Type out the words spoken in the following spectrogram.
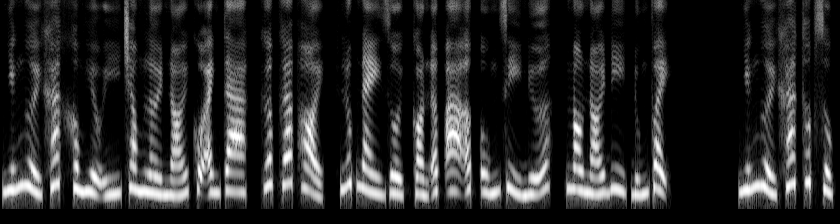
Những người khác không hiểu ý trong lời nói của anh ta, gấp gáp hỏi, lúc này rồi còn ấp a ấp úng gì nữa, mau nói đi, đúng vậy. Những người khác thúc giục.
